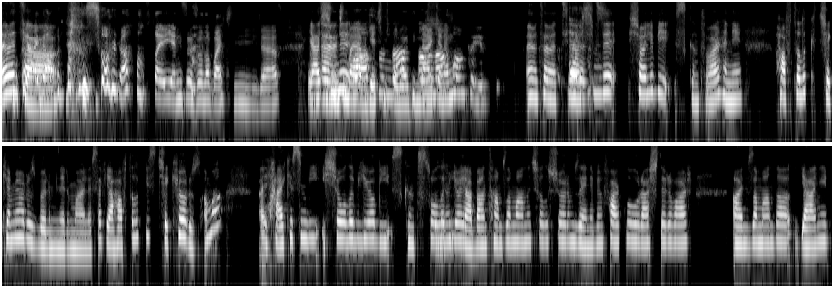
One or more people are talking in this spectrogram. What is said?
Evet Bu kaydı ya. aldıktan sonra haftaya yeni sezona başlayacağız. Ya Ya şimdi bu bayağı bir geçmiş oluyor dinlerken ama son kayıt. Evet evet. Ya Evet. şimdi şöyle bir sıkıntı var. Hani haftalık çekemiyoruz bölümleri maalesef. Ya haftalık biz çekiyoruz ama herkesin bir işi olabiliyor, bir sıkıntısı olabiliyor. Ya ben tam zamanlı çalışıyorum. Zeynep'in farklı uğraşları var. Aynı zamanda yani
